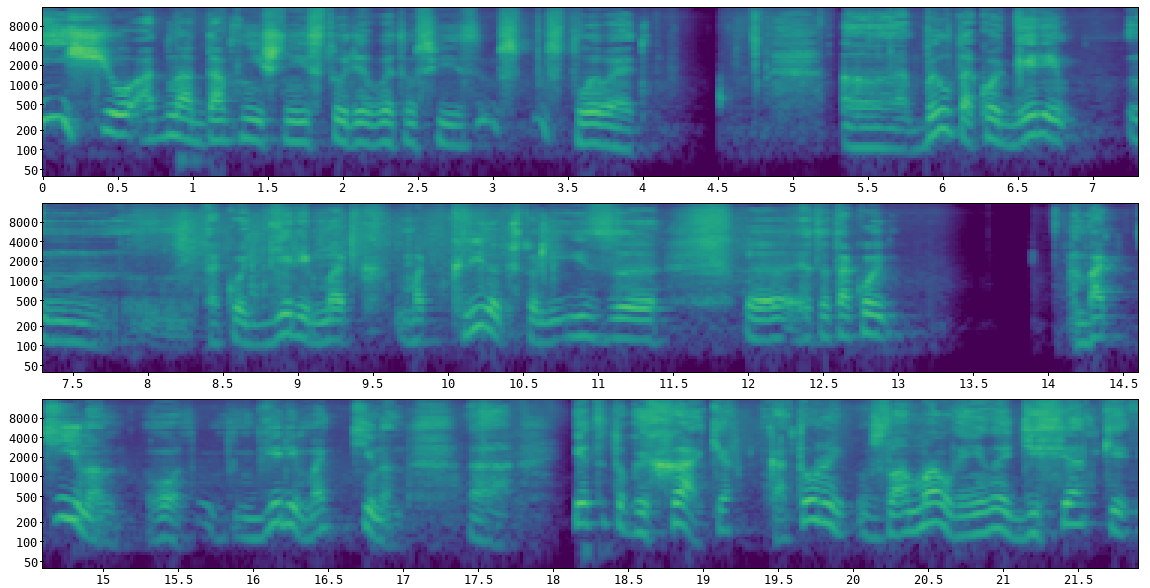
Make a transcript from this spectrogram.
И еще одна давнишняя история в этом связи всплывает. А, был такой Гэри такой Герри Мак, Макклинок, что ли, из... Э, это такой Маккинон, вот, Герри Маккинон. А, это такой хакер, который взломал, я не знаю, десятки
